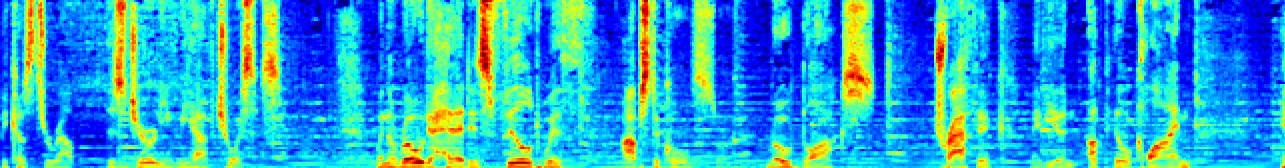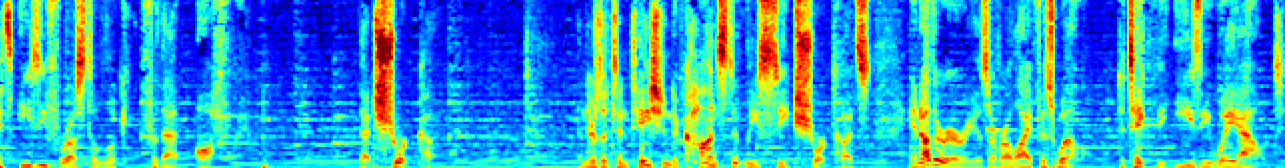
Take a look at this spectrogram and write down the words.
because throughout this journey we have choices. When the road ahead is filled with obstacles or roadblocks, traffic, maybe an uphill climb, it's easy for us to look for that off ramp, that shortcut. And there's a temptation to constantly seek shortcuts in other areas of our life as well, to take the easy way out.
